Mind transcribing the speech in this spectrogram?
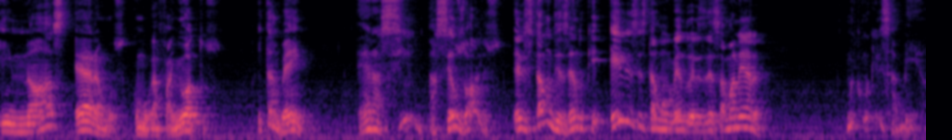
"E nós éramos como gafanhotos". E também era assim a seus olhos. Eles estavam dizendo que eles estavam vendo eles dessa maneira. Mas como é que eles sabiam?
